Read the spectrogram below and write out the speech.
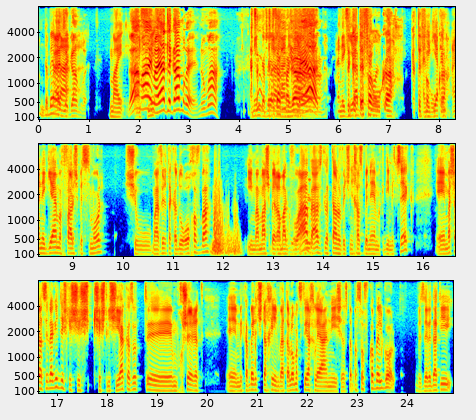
אני מדבר על היד ה... לגמרי. מה, לא, מה, עם היד לגמרי, נו מה? אני קצת, מדבר קצת על מגע. הנגיעה- היד. זה כתף בשמאל- ארוכה. כתף הנגיעה, ארוכה. הנגיעה עם הפלש בשמאל, שהוא מעביר את הכדור רוחב בה, היא ממש ברמה גבוהה, ואז זלטנוביץ' נכנס ביניהם מקדים את סק. אה, מה שרציתי להגיד זה שכששלישייה כזאת אה, מוכשרת אה, מקבלת שטחים ואתה לא מצליח להעניש, אז אתה בסוף מקבל גול. וזה לדעתי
